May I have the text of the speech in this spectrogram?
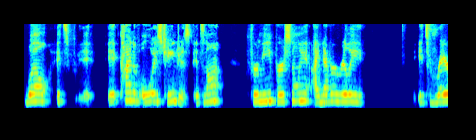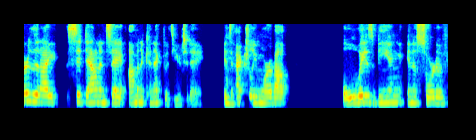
well, it's it, it kind of always changes. It's not for me personally, I never really it's rare that I sit down and say I'm going to connect with you today. It's mm-hmm. actually more about always being in a sort of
